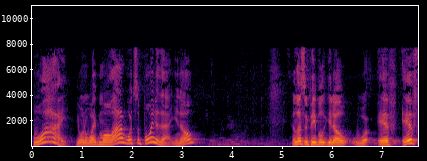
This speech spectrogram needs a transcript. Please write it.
why? You want to wipe them all out? What's the point of that, you know? And listen, people, you know, if if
